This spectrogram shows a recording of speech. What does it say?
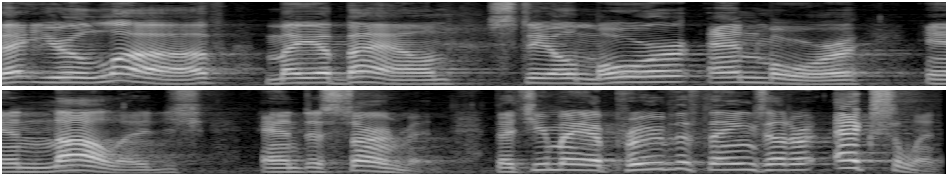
that your love may abound still more and more in knowledge and discernment, that you may approve the things that are excellent,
